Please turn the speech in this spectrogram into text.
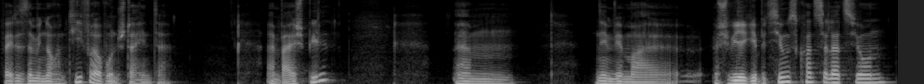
Vielleicht ist nämlich noch ein tieferer Wunsch dahinter. Ein Beispiel. Ähm, nehmen wir mal schwierige Beziehungskonstellation.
